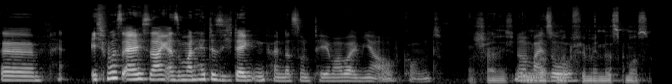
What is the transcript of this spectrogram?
Ähm, ich muss ehrlich sagen, also man hätte sich denken können, dass so ein Thema bei mir aufkommt. Wahrscheinlich Nur mal so. mit Feminismus.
